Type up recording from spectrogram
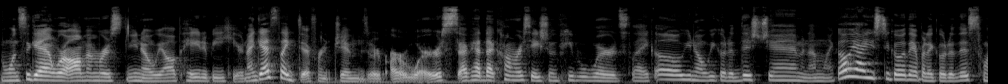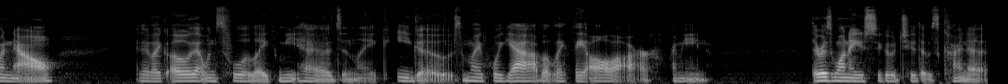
once again, we're all members, you know, we all pay to be here. And I guess like different gyms are, are worse. I've had that conversation with people where it's like, oh, you know, we go to this gym. And I'm like, oh, yeah, I used to go there, but I go to this one now. And they're like, oh, that one's full of like meatheads and like egos. I'm like, well, yeah, but like they all are. I mean, there was one I used to go to that was kind of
